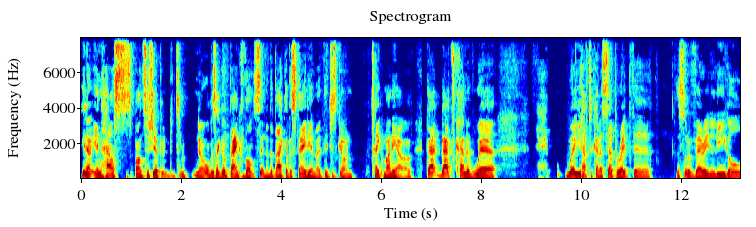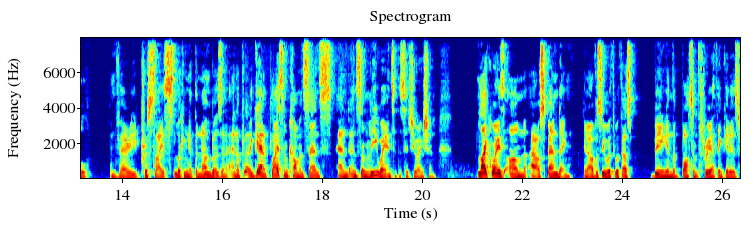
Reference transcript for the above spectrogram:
you know, in-house sponsorship, sort of, you know, almost like a bank vault sitting in the back of the stadium that they just go and take money out of. That that's kind of where where you have to kind of separate the the sort of very legal and very precise looking at the numbers and, and again apply some common sense and and some leeway into the situation. Likewise on our spending you know obviously with with us being in the bottom three i think it is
